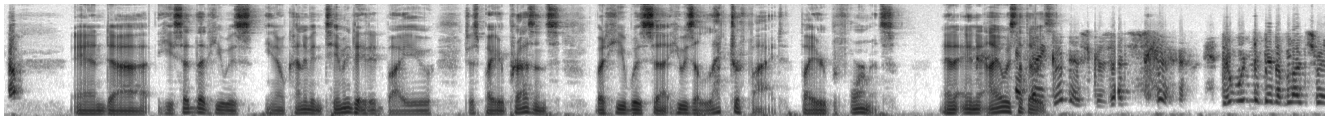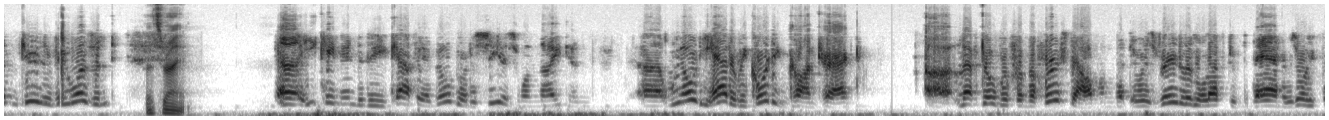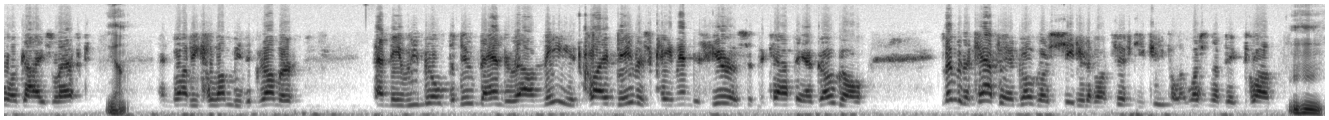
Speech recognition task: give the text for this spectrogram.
And uh, he said that he was you know kind of intimidated by you just by your presence but he was uh, he was electrified by your performance. And and I always thought oh, that was goodness because that's there wouldn't have been a blood sweat and tears if he wasn't. That's right. Uh, he came into the cafe go to see us one night and uh, we already had a recording contract uh, left over from the first album but there was very little left of the band. There was only four guys left. Yeah. And Bobby Colomby the drummer and they rebuilt the new band around me. And Clive Davis came in to hear us at the Cafe A Go Go. Remember, the Cafe A Go Go seated about 50 people. It wasn't a big club. Mm-hmm.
